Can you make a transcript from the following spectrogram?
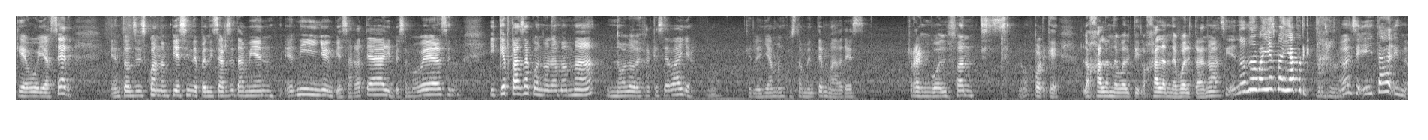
¿qué voy a hacer? Y entonces cuando empieza a independizarse también el niño, empieza a gatear, empieza a moverse, ¿no? ¿Y qué pasa cuando la mamá no lo deja que se vaya? ¿no? Que le llaman justamente madres rengolfantes, ¿no? Porque lo jalan de vuelta y lo jalan de vuelta, ¿no? Así, no, no vayas para allá porque. ¿no? Así, y tal, y no.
